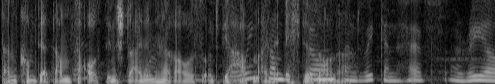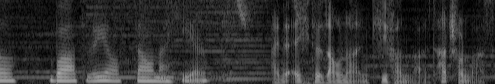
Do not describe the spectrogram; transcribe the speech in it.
Dann kommt der Dampf aus den Steinen heraus und wir haben eine echte Sauna. Eine echte Sauna im Kiefernwald hat schon was.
